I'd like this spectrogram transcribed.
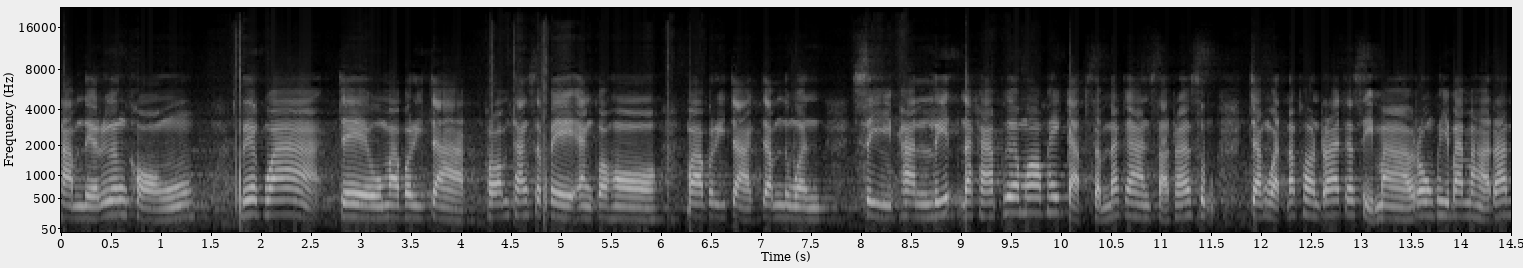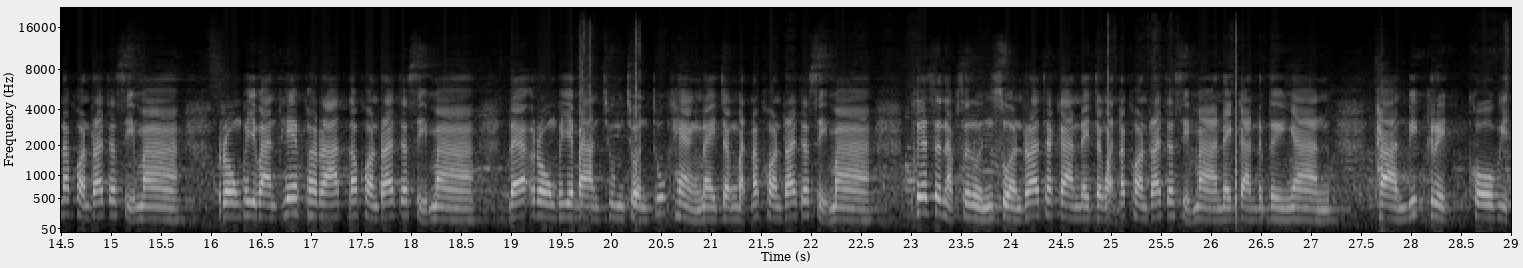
ทำในเรื่องของ เรียกว่าเจลมาบริจาค พร้อมทั้งสเปรย์แอลกอฮอล์มาบริจาคจำนวน 4,000 ลิตรนะคะ เพื่อมอบให้กับสำนักงานสาธารณสุข จังหวัดนครราชสีมา โรงพยาบาลมหาราชนครราชสีมา โรงพยาบาลเทพรัตน์นครราชสีมา และโรงพยาบาลชุมชนทุกแห่งในจังหวัดนครราชสีมา เพื่อสนับสนุนส่วนราชการในจังหวัดนครราชสีมาในการดำเนินงาน ผ่านวิกฤตโควิด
